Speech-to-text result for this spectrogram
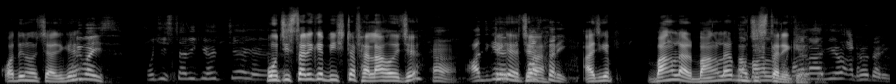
কদিন হচ্ছে আজকে? বাইশ। পঁচিশ তারিখে হচ্ছে বীজটা ফেলা হয়েছে। হ্যাঁ আজকে ঠিক আছে আজকে বাংলার বাংলার পঁচিশ তারিখে। বাংলা আজকে আঠারো তারিখ।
